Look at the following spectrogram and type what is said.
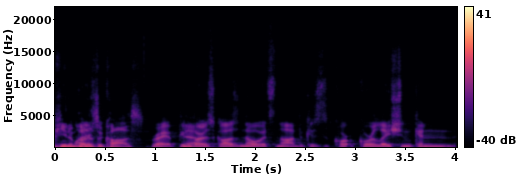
Peanut butter is- a cause. Right, peanut Yeah. butter is a cause? No, it's not because cor- correlation can,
